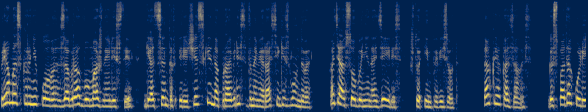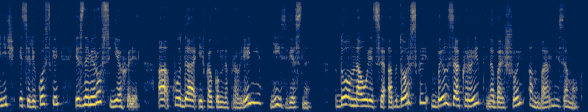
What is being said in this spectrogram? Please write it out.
Прямо с Корнякова, забрав бумажные листы, Гиацинтов и Речицкий направились в номера Сигизмундова, хотя особо не надеялись, что им повезет. Так и оказалось. Господа Кулинич и Целиковский из номеров съехали, а куда и в каком направлении – неизвестно. Дом на улице Абдорской был закрыт на большой амбарный замок.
